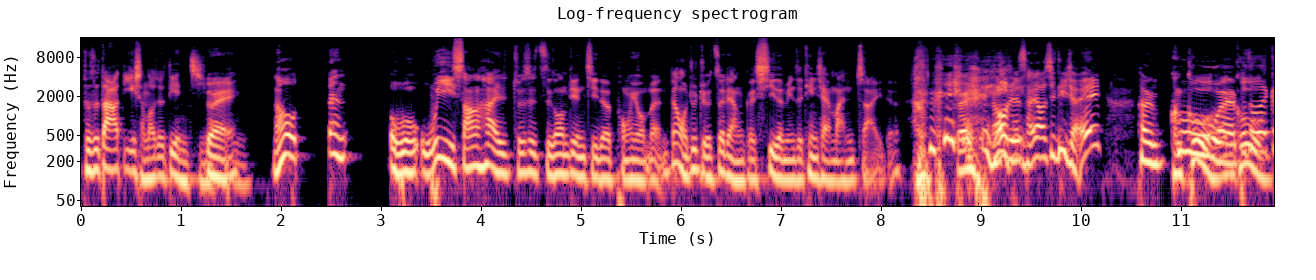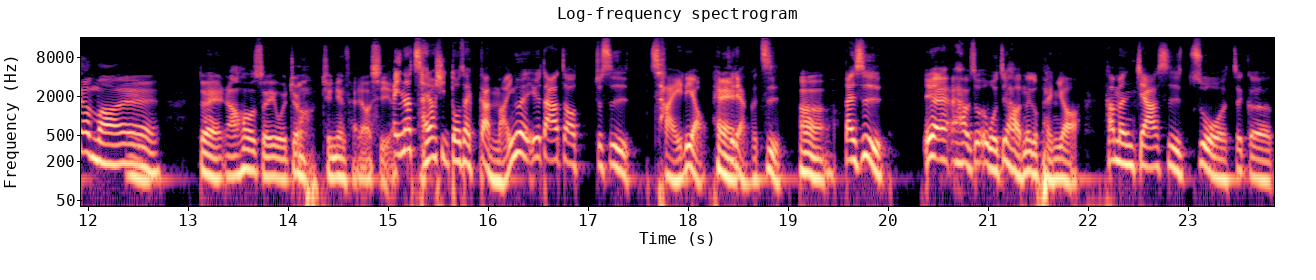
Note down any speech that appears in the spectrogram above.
就是大家第一个想到就是电机。对，然后但我无意伤害就是资工电机的朋友们，但我就觉得这两个系的名字听起来蛮宅的。对，然后我觉得材料系听起来哎很酷哎，不知道在干嘛哎。对，然后所以我就去念材料系了。哎，那材料系都在干嘛？因为因为大家知道就是材料这两个字，嗯，但是。因为还有说，我最好的那个朋友，他们家是做这个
